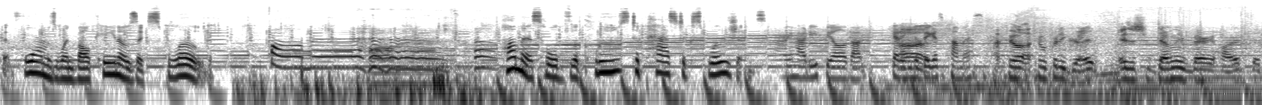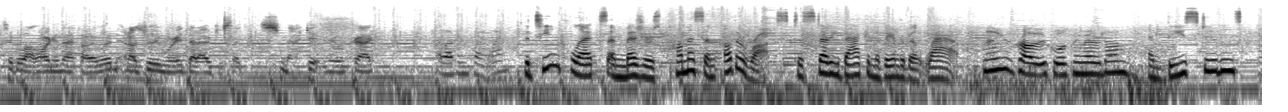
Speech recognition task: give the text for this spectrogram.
that forms when volcanoes explode. Pumice holds the clues to past explosions. How do you feel about getting Uh, the biggest pumice? I feel I feel pretty great. It was definitely very hard. It took a lot longer than I thought it would, and I was really worried that I would just like smack it and it would crack. 11.1. The team collects and measures pumice and other rocks to study back in the Vanderbilt lab. I think it's probably the coolest thing I've ever done. And these students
